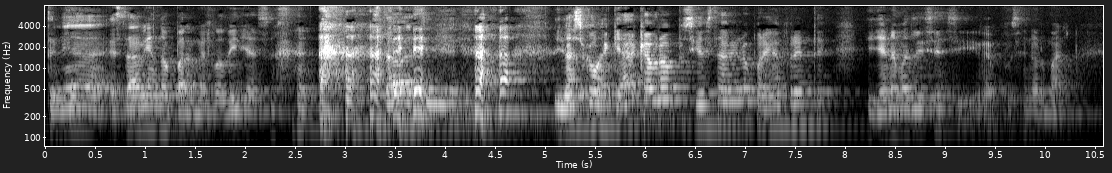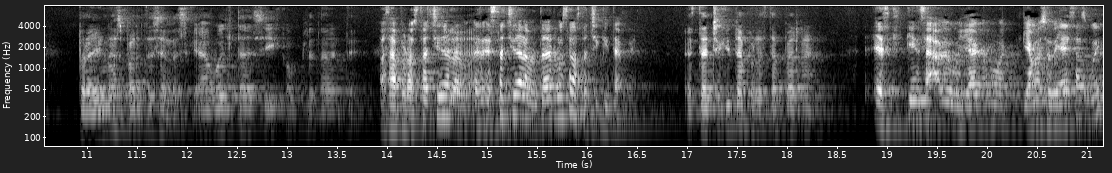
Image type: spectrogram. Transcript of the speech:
tenía, estaba viendo para mis rodillas. estaba así. Y yo así como de que, ah, cabrón, pues yo estaba viendo por ahí enfrente. Y ya nada más le hice así y me puse normal. Pero hay unas partes en las que da vuelta así completamente. O sea, pero está chida la, está chida la montaña rusa o está chiquita, güey. Está chiquita, pero está perra. Es que quién sabe, güey, ya como ya me subí a esas, güey.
